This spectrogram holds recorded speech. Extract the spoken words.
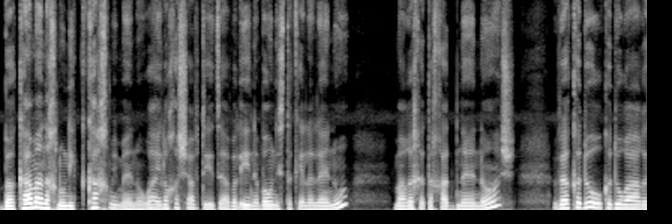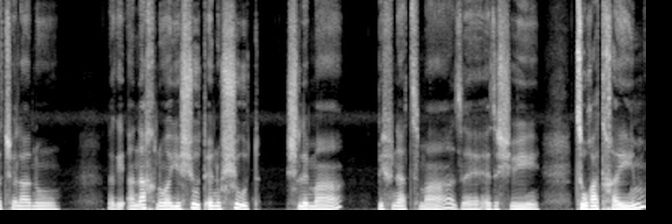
בכמה אנחנו ניקח ממנו. וואי, לא חשבתי את זה, אבל הנה, בואו נסתכל עלינו, מערכת אחת בני אנוש, והכדור, כדור הארץ שלנו, נגיד, אנחנו הישות אנושות שלמה בפני עצמה, זה איזושהי צורת חיים,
